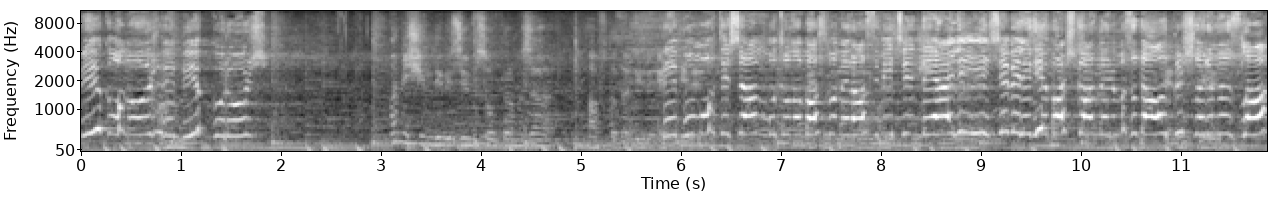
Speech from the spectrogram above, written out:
büyük onur ve büyük gurur. hani şimdi bizim soframıza haftada bir et Ve bu gelir. muhteşem butona basma merasimi için değerli ilçe belediye başkanlarımızı da alkışlarınızla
